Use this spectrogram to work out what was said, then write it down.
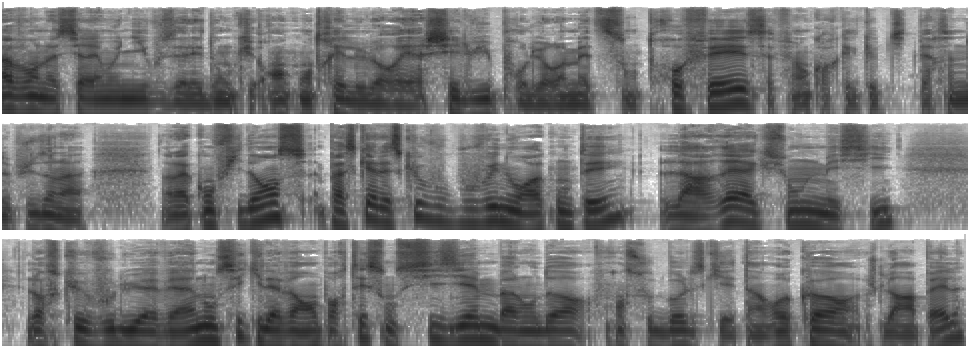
avant la cérémonie, vous allez donc rencontrer le lauréat chez lui pour lui remettre son trophée. Ça fait encore quelques petites personnes de plus dans la, dans la confidence. Pascal, est-ce que vous pouvez nous raconter la réaction de Messi lorsque vous lui avez annoncé qu'il avait remporté son sixième ballon d'or France Football, ce qui est un record, je le rappelle?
